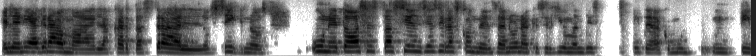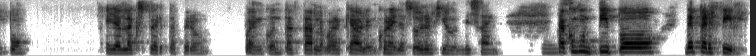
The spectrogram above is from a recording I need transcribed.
el enneagrama, la carta astral, los signos, une todas estas ciencias y las condensa en una, que es el Human Design, y te da como un, un tipo. Ella es la experta, pero pueden contactarla para que hablen con ella sobre el Human Design. Da como un tipo de perfil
